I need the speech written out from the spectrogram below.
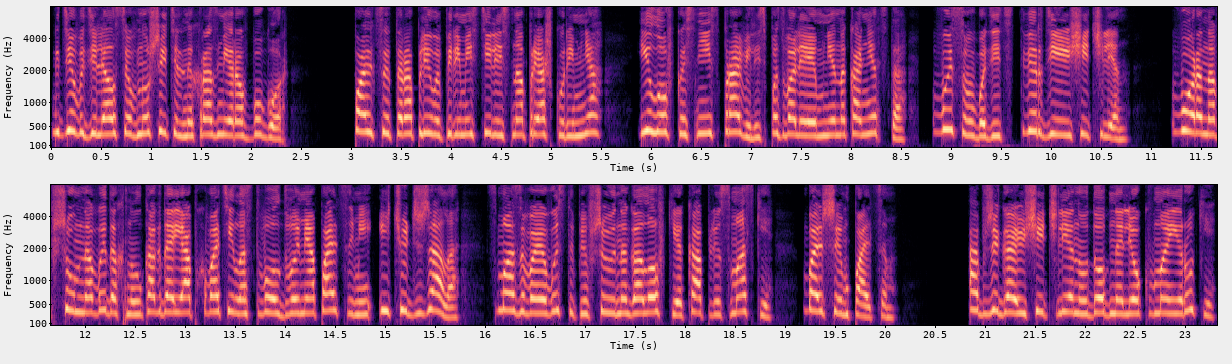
где выделялся внушительных размеров бугор. Пальцы торопливо переместились на пряжку ремня и ловко с ней справились, позволяя мне наконец-то высвободить твердеющий член. Воронов шумно выдохнул, когда я обхватила ствол двумя пальцами и чуть сжала, смазывая выступившую на головке каплю смазки большим пальцем. Обжигающий член удобно лег в мои руки,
